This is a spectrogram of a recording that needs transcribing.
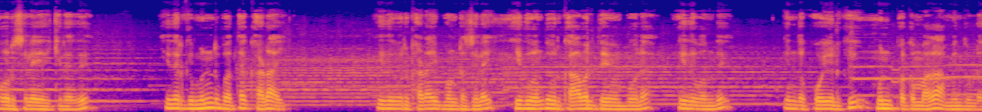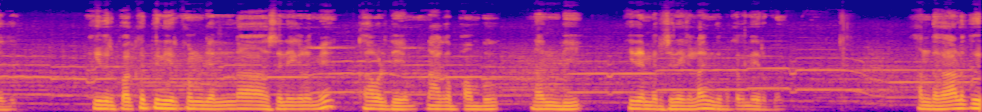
ஒரு சிலை இருக்கிறது. இதற்கு முன்பு பார்த்தா கடாய். இது ஒரு கடாய் போன்ற சிலை. இது வந்து ஒரு காவல் தெய்வம் போல இது வந்து இந்த கோயிலுக்கு முன்பக்கமாக அமைந்துள்ளது. இதில் பக்கத்தில் இருக்கும் எல்லா சிலைகளுமே காவல் தெய்வம். நாகப்பாம்பு நந்தி இதேமாரி சிலைகள்லாம் இந்த பக்கத்தில் இருக்கும். அந்த காலத்து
